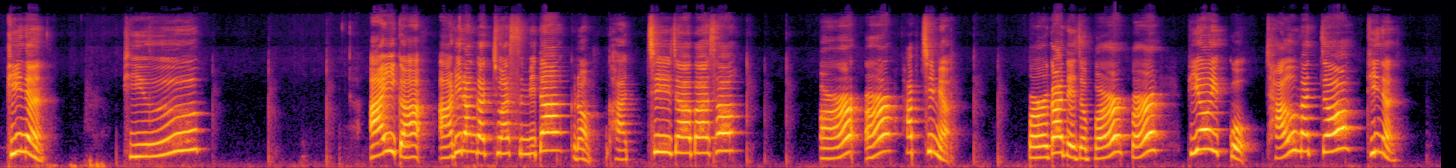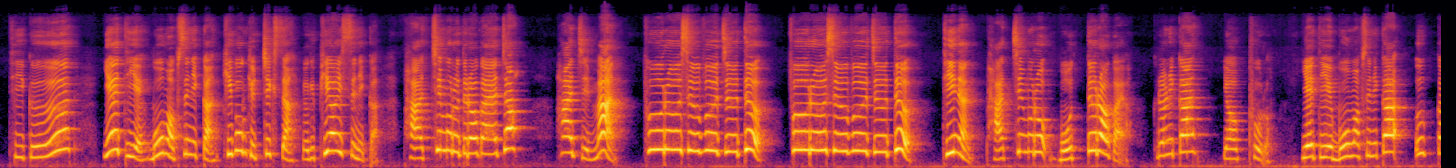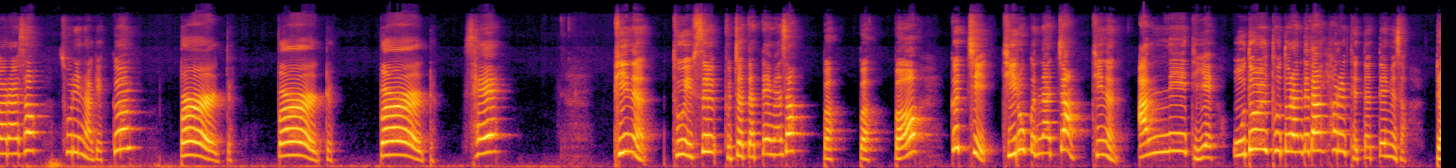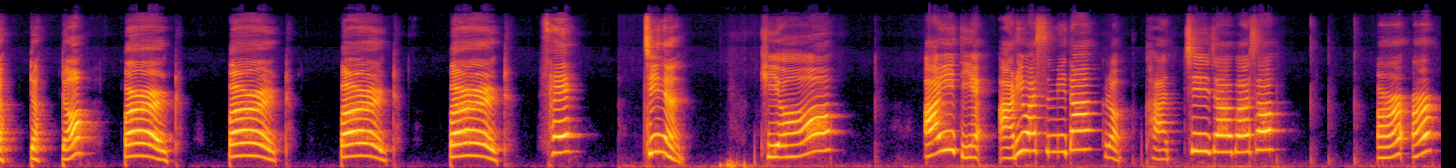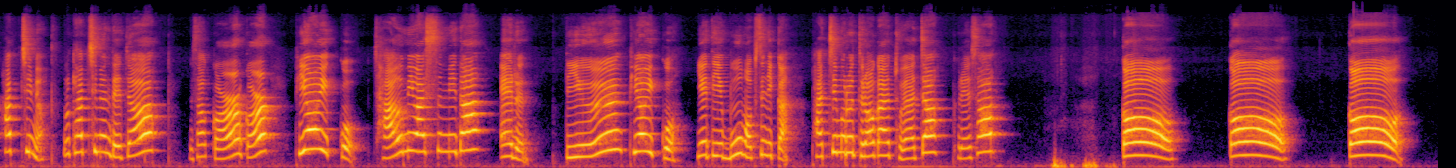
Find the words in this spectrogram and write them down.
비는 비읍 아이가 알이랑 같이 왔습니다. 그럼 같이 잡아서 얼, 얼 합치면 벌가 되죠. 벌, 벌. 비어 있고 자음 맞죠? 디는 디귿. 얘 뒤에 모음 없으니까 기본 규칙상 여기 비어 있으니까 받침으로 들어가야죠. 하지만 푸르스부즈드 푸르스부즈드 디는 받침으로 못 들어가요. 그러니까 옆으로 얘 뒤에 모음 없으니까 윽 깔아서 소리 나게끔 bird bird bird 새 비는 두 입술 붙였다 떼면서 버 끝이 뒤로 끝났죠? 뒤는 앞니 뒤에 오돌토돌한 데다 혀를 댔다 떼면서 더, 더, 더. bird, bird, bird, bird. 새. 지는 아이 뒤에 알이 왔습니다. 그럼 같이 잡아서 얼, 얼 합치면 이렇게 합치면 되죠. 그래서 걸, 걸 비어 있고 자음이 왔습니다. L은 리을 비어 있고 얘 뒤에 모음 없으니까 받침으로 들어가 줘야죠. 그래서 go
